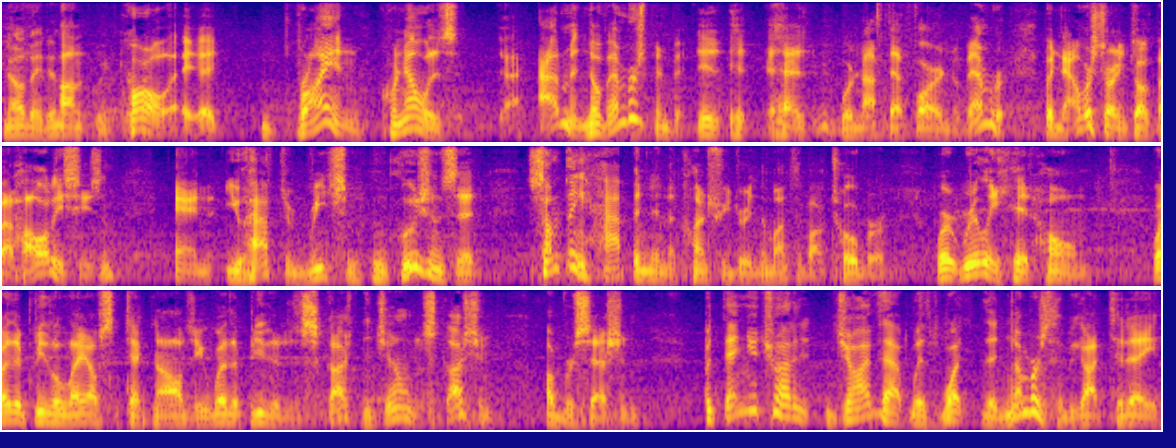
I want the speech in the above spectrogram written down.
No, they didn't um, weak. Carl, uh, Brian Cornell is adamant November's been it, it, has we're not that far in November, but now we're starting to talk about holiday season, and you have to reach some conclusions that something happened in the country during the month of October where it really hit home, whether it be the layoffs in technology, whether it be the discussion, the general discussion of recession. But then you try to jive that with what the numbers that we got today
